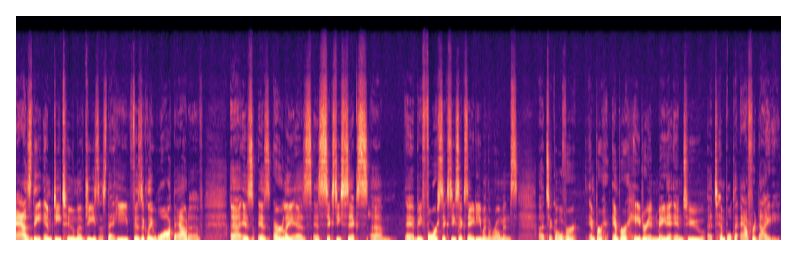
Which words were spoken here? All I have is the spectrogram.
as the empty tomb of Jesus that he physically walked out of uh, is as early as as 66 um, eh, before 66 AD when the Romans uh, took over Emperor Emperor Hadrian made it into a temple to Aphrodite.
